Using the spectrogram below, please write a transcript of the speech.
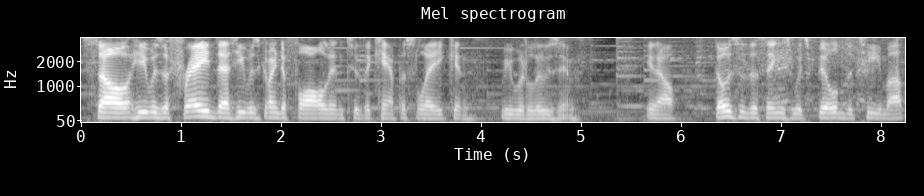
So he was afraid that he was going to fall into the campus lake and we would lose him. You know, those are the things which build the team up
